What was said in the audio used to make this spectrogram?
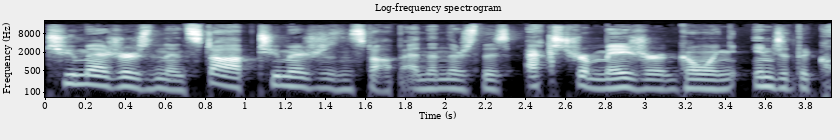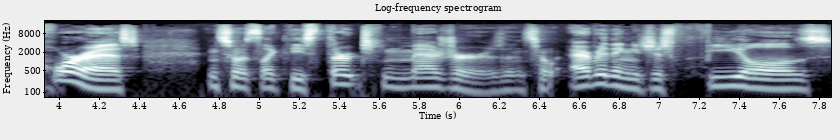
two measures and then stop, two measures and stop. And then there's this extra measure going into the chorus. And so it's like these 13 measures. And so everything just feels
